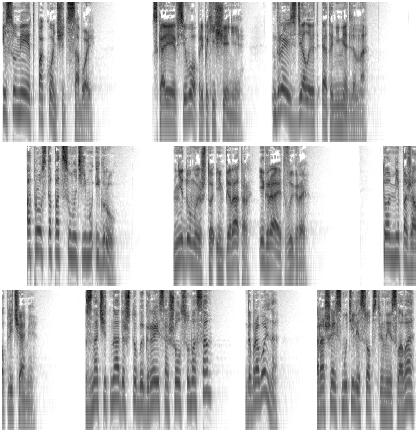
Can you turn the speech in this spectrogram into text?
И сумеет покончить с собой. Скорее всего, при похищении – Грей сделает это немедленно. А просто подсунуть ему игру. Не думаю, что император играет в игры. Томми пожал плечами. Значит, надо, чтобы Грей сошел с ума сам? Добровольно? Рошель смутили собственные слова,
